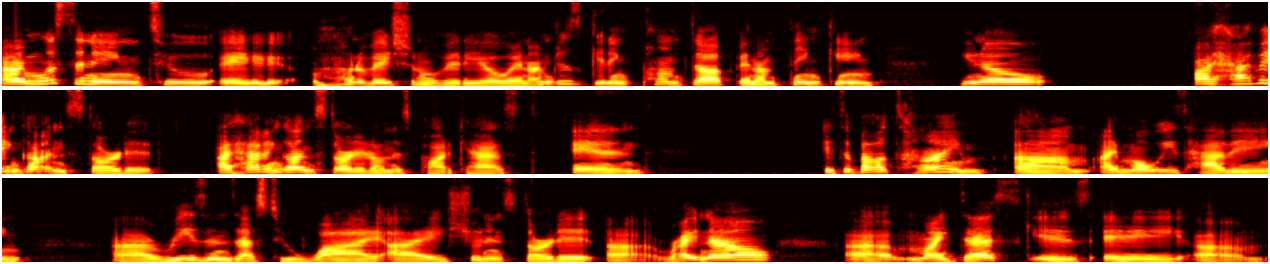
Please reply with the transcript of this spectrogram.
i'm listening to a motivational video and i'm just getting pumped up and i'm thinking you know, I haven't gotten started. I haven't gotten started on this podcast, and it's about time. Um, I'm always having uh, reasons as to why I shouldn't start it. Uh, right now, uh, my desk is a um,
